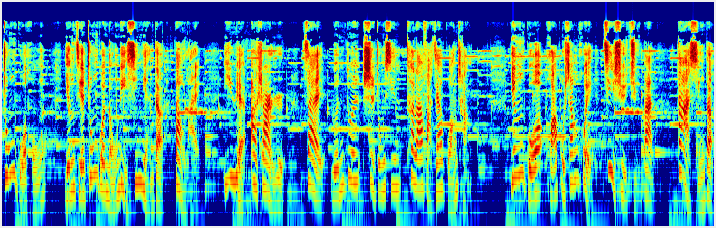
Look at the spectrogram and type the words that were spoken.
中国红，迎接中国农历新年的到来。一月二十二日，在伦敦市中心特拉法加广场，英国华埠商会继续举办大型的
